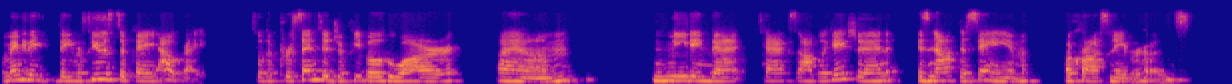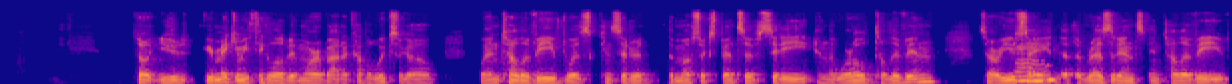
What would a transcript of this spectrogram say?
but maybe they, they refuse to pay outright. So the percentage of people who are um, meeting that tax obligation is not the same across neighborhoods so you, you're making me think a little bit more about a couple weeks ago when tel aviv was considered the most expensive city in the world to live in so are you mm-hmm. saying that the residents in tel aviv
